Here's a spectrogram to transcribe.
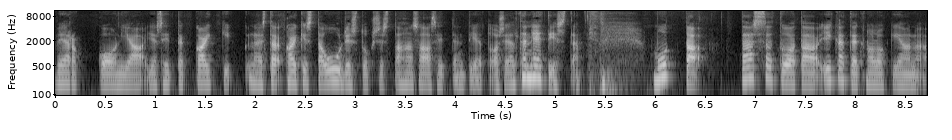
verkkoon ja, ja sitten kaikki, näistä kaikista uudistuksistahan saa sitten tietoa sieltä netistä. Mutta tässä tuota ikäteknologian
